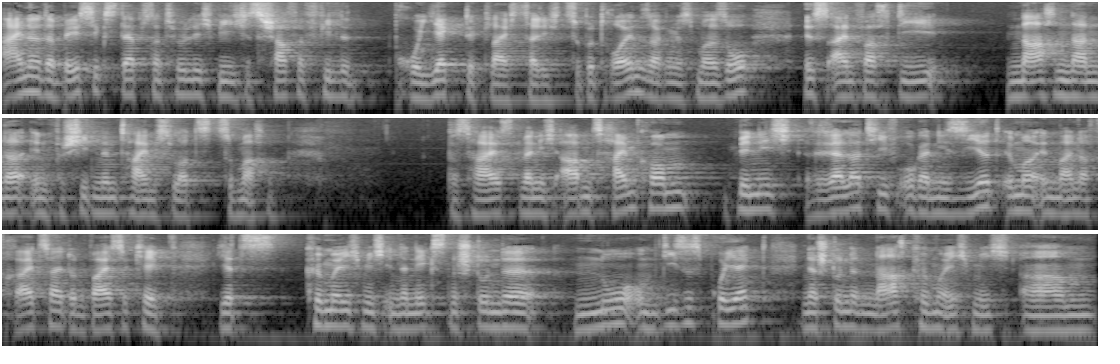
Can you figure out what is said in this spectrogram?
einer der Basic Steps natürlich, wie ich es schaffe, viele Projekte gleichzeitig zu betreuen, sagen wir es mal so, ist einfach die nacheinander in verschiedenen Timeslots zu machen. Das heißt, wenn ich abends heimkomme, bin ich relativ organisiert immer in meiner Freizeit und weiß, okay, jetzt kümmere ich mich in der nächsten Stunde nur um dieses Projekt. In der Stunde danach kümmere ich mich ähm,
